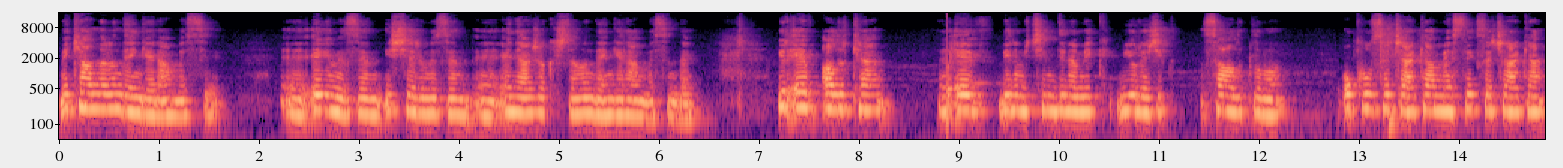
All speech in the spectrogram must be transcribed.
mekanların dengelenmesi, e, evimizin, iş yerimizin e, enerji akışlarının dengelenmesinde. Bir ev alırken e, ev benim için dinamik, biyolojik, sağlıklı mı? Okul seçerken, meslek seçerken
